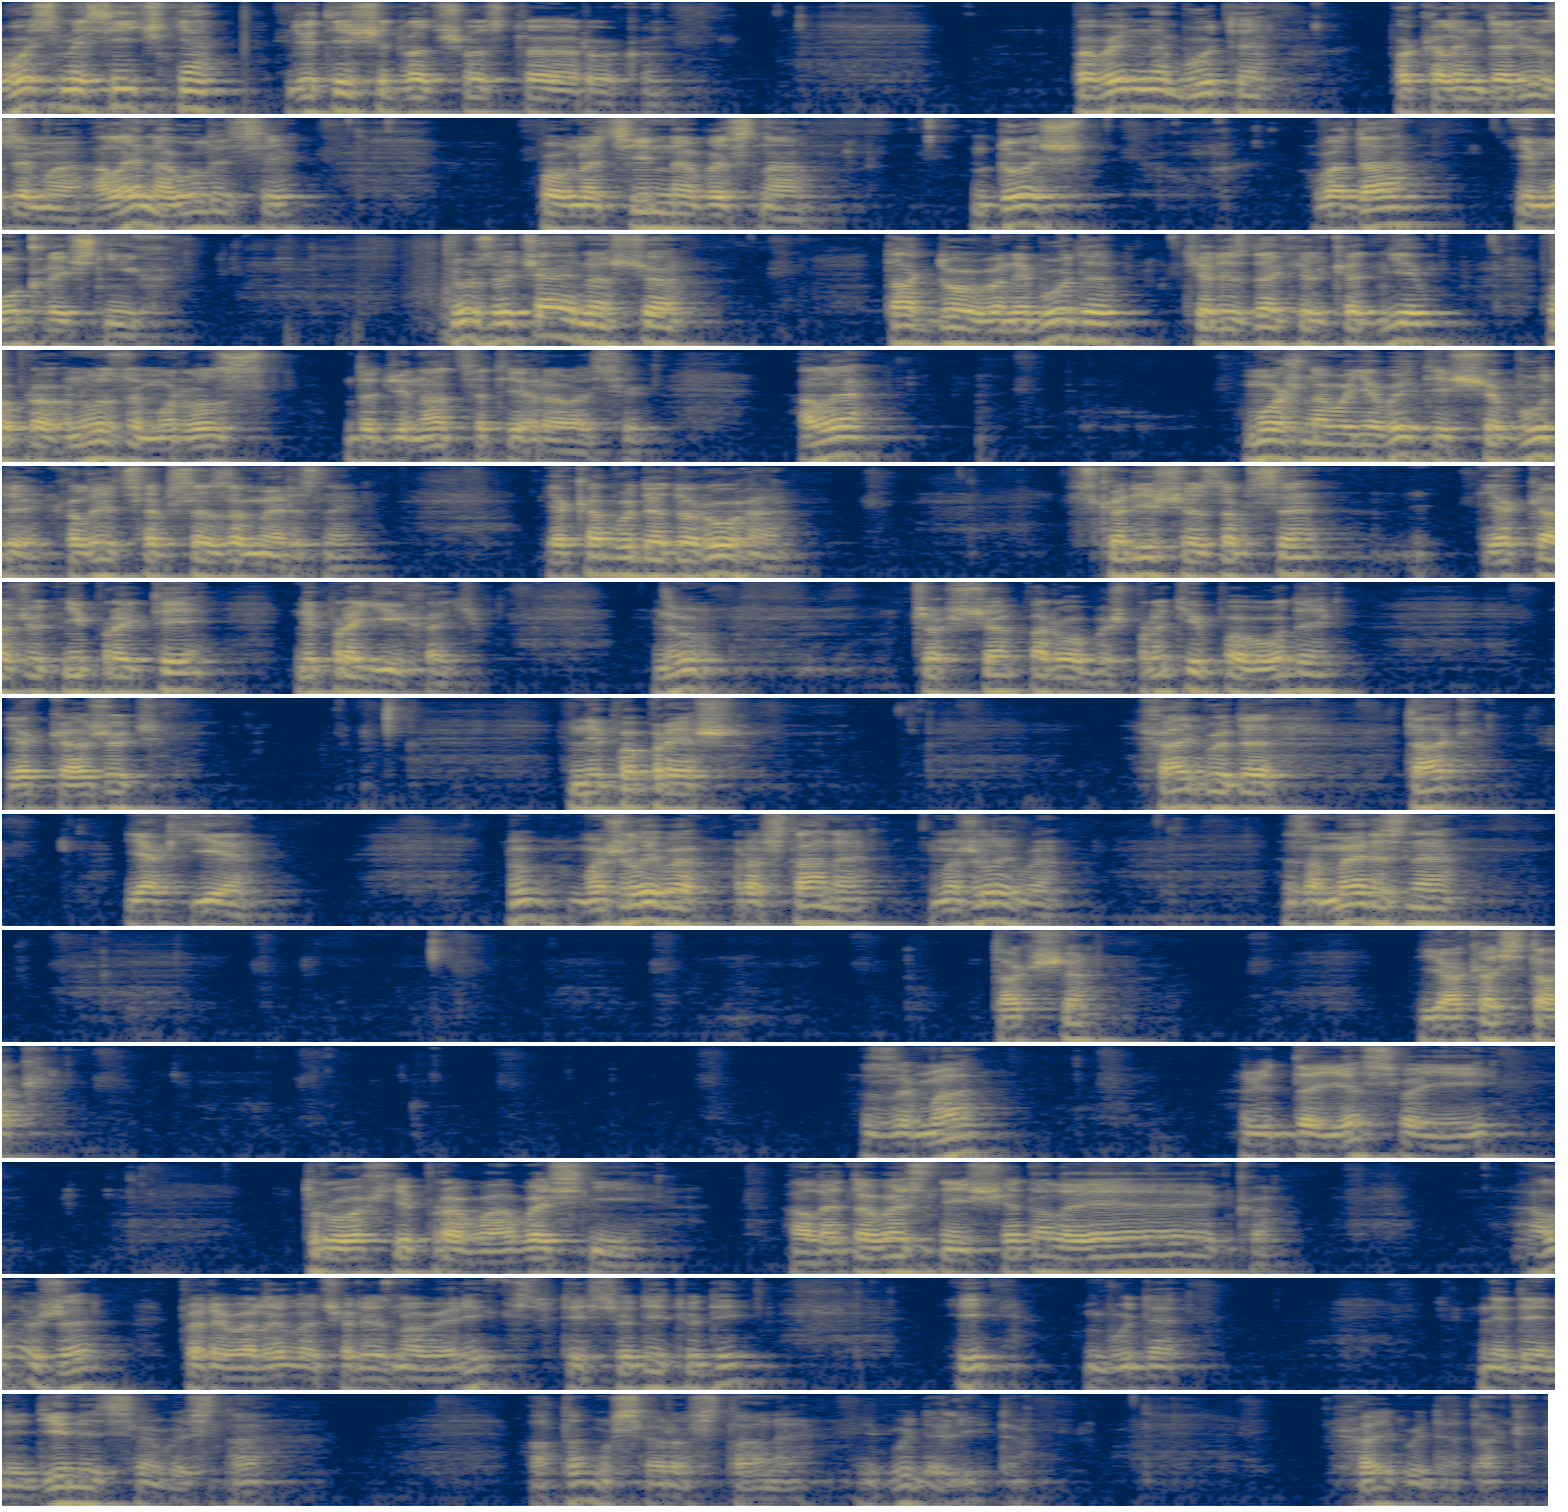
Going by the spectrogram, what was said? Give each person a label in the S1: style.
S1: 8 січня 2026 року. Повинна бути по календарю зима, але на вулиці повноцінна весна. Дощ, вода і мокрий сніг. Ну, звичайно, що так довго не буде. Через декілька днів по прогнозу мороз до 12 градусів. Але можна уявити, що буде, коли це все замерзне. Яка буде дорога? Скоріше за все, як кажуть, ні пройти, не проїхати. Ну, то що поробиш? Проти погоди, як кажуть, не попреш. Хай буде так, як є. Ну, можливо, розтане, можливо, замерзне. Так що якось так. Зима віддає свої трохи права весні. Але до весни ще далеко. Але вже перевалило через Новий рік, сюди, сюди, туди. І буде ніде не дінеться весна, а там усе розтане і буде літо. Хай буде так.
